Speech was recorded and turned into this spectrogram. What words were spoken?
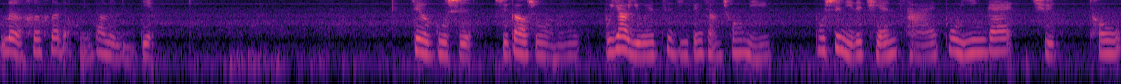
乐呵呵的回到了旅店。这个故事是告诉我们，不要以为自己非常聪明，不是你的钱财不应该去偷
